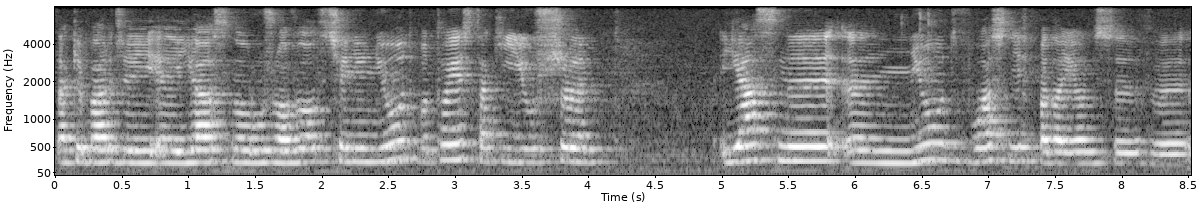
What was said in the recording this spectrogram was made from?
takie bardziej e, jasno-różowe odcienie nude, bo to jest taki już y, jasny y, nude właśnie wpadający w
